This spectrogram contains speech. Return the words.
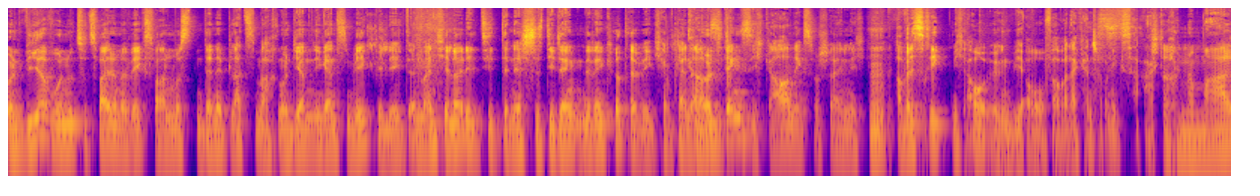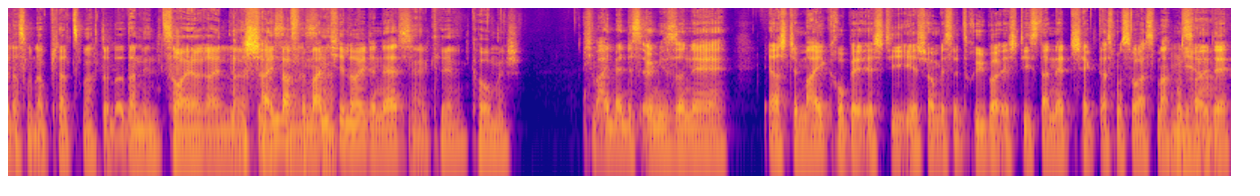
und wir, wo nur zu zweit unterwegs waren, mussten dann Platz machen und die haben den ganzen Weg belegt. Und manche Leute, die, dann ist das, die denken, dann gehört der Weg. Ich habe keine Krass. Ahnung. Und die denken sich gar nichts wahrscheinlich. Hm. Aber das regt mich auch irgendwie auf. Aber da kann ich auch nichts sagen. Ist doch normal, dass man da Platz macht oder dann in Zäune reinläuft. Scheinbar für manche ja. Leute nicht. Ja, okay, komisch. Ich meine, wenn das irgendwie so eine erste Mai-Gruppe ist, die eh schon ein bisschen drüber ist, die es dann nicht checkt, dass man sowas machen ja. sollte,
